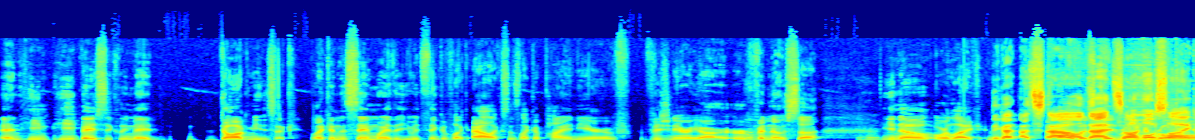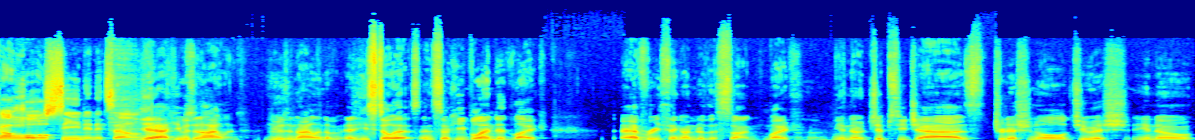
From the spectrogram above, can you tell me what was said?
and he he basically made Dawg music, like in the same way that you would think of like Alex as like a pioneer of visionary art or Uh-huh. Venosa, mm-hmm. you know, or like They got a style Elvis that's almost like a whole scene in itself. yeah, he was an island. He was mm-hmm. an island of, and he still is. And so he blended like everything under the sun, like you know, gypsy jazz, traditional Jewish, you know,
